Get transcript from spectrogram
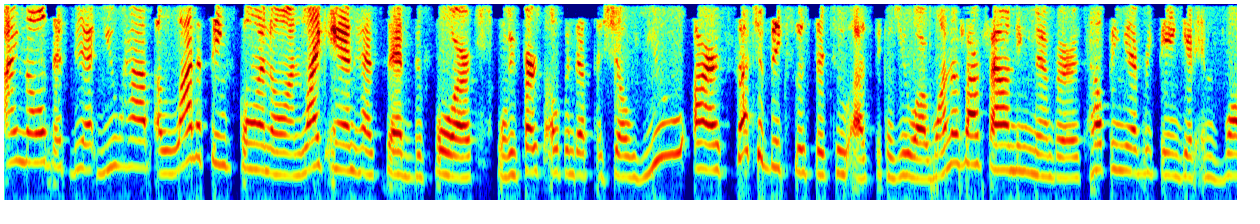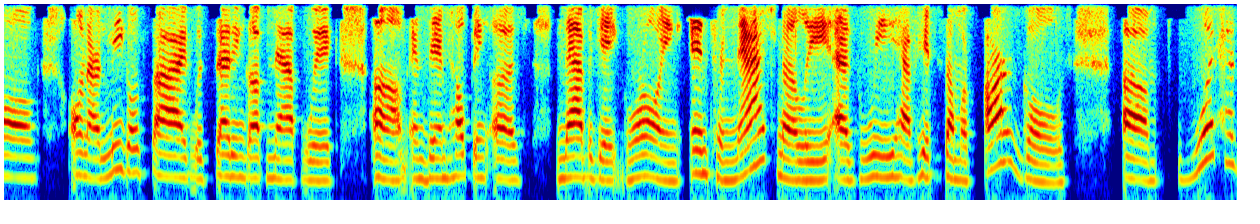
I know that, that you have a lot of things going on. Like Ann has said before when we first opened up the show, you are such a big sister to us because you are one of our founding members, helping everything get involved on our legal side with setting up NABWIC um, and then helping us navigate growing internationally as we have hit some of our goals. Um, what has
